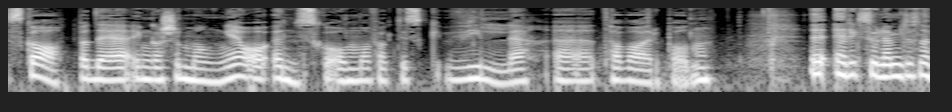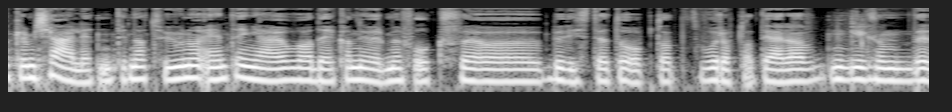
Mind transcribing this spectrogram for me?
skape det engasjementet og ønsket om å faktisk ville ta vare på den. Eh, Erik Solheim, du snakker om kjærligheten til naturen, og én ting er jo hva det kan gjøre med folks eh, bevissthet og opptatt, hvor opptatt de er av liksom, det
